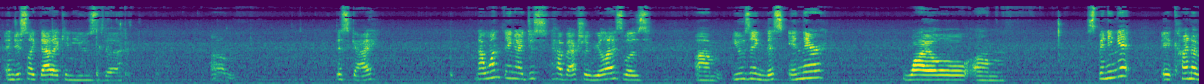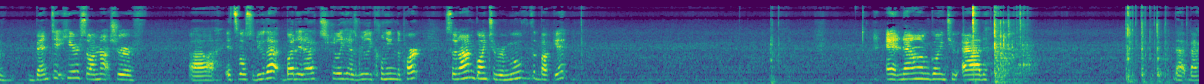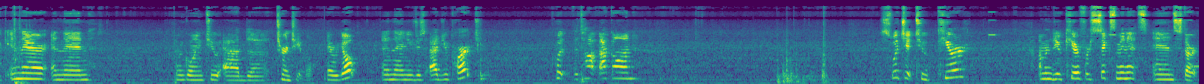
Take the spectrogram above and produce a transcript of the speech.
And just like that, I can use the, um, this guy. Now one thing I just have actually realized was um, using this in there while um, spinning it, it kind of bent it here, so I'm not sure if uh, it's supposed to do that, but it actually has really cleaned the part. So now I'm going to remove the bucket. And now I'm going to add that back in there and then I'm going to add the turntable. There we go. And then you just add your part, put the top back on, switch it to cure. I'm gonna do cure for six minutes and start.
